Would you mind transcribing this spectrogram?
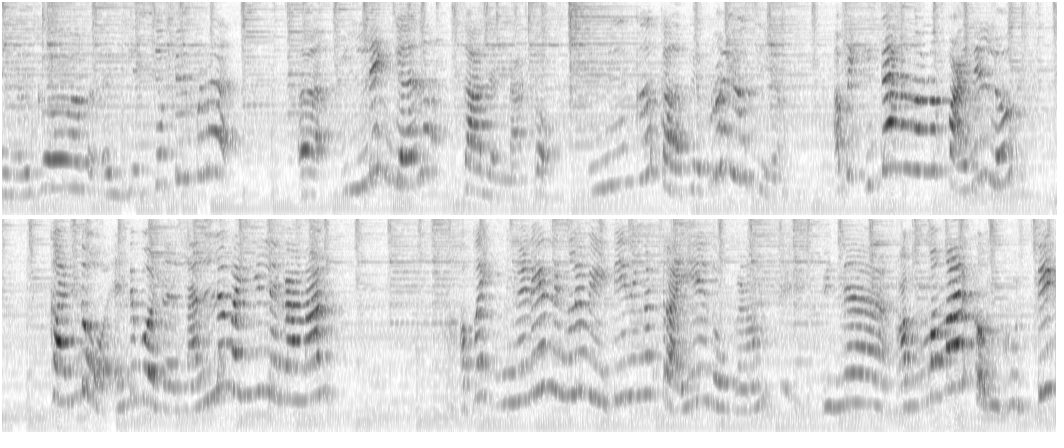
നിങ്ങൾക്ക് ഗ്ലിറ്റർ പേപ്പർ ഇല്ലെങ്കിൽ സാധനം കേട്ടോ. നിങ്ങൾക്ക് കളർ പേപ്പർ യൂസ് ചെയ്യാം. അപ്പൊ ഇതാണ് നമ്മുടെ ഫൈനൽ ലുക്ക് കണ്ടോ? എന്റെ പോലെ നല്ല ഭംഗിയില്ലേ കാണാൻ? അപ്പൊ ഇങ്ങനെ നിങ്ങൾ വീട്ടിൽ നിങ്ങൾ ട്രൈ ചെയ്ത് നോക്കണം. പിന്നെ അമ്മമാർക്കും കുട്ടികൾക്കും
